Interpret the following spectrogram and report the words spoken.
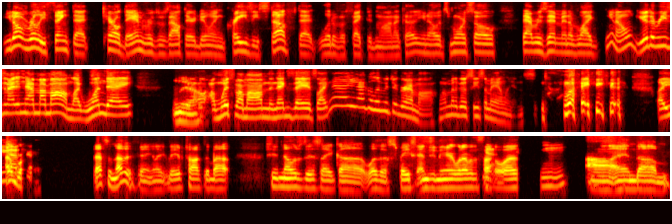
you don't really think that Carol Danvers was out there doing crazy stuff that would have affected Monica. You know, it's more so that resentment of like, you know, you're the reason I didn't have my mom. Like one day, you yeah. know, I'm with my mom. The next day, it's like, eh, you gotta go live with your grandma. I'm gonna go see some aliens. like, like you gotta, That's another thing. Like they've talked about. She knows this like uh was a space engineer, whatever the fuck Yeah. it was. Mhm. uh, and um,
